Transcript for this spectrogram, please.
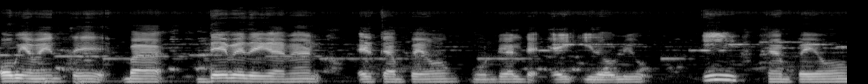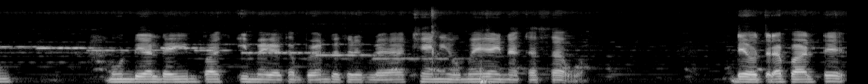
obviamente, va, debe de ganar el campeón mundial de AEW y campeón mundial de Impact y megacampeón de AAA Kenny Omega y Nakazawa. De otra parte,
